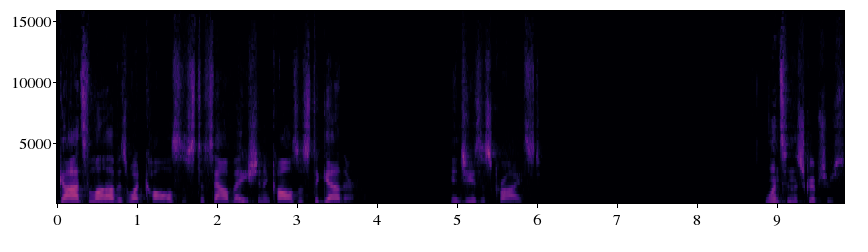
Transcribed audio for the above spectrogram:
God's love is what calls us to salvation and calls us together in Jesus Christ. Once in the scriptures,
